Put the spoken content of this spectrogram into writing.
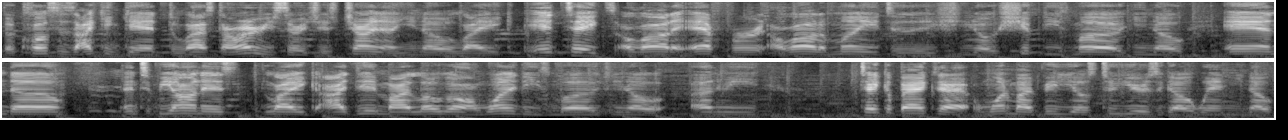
the closest I can get the last time I researched is China. You know, like it takes a lot of effort, a lot of money to you know ship these mugs. You know, and um, and to be honest, like I did my logo on one of these mugs. You know, I mean, take it back that one of my videos two years ago when you know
